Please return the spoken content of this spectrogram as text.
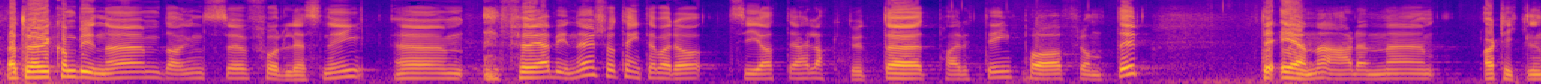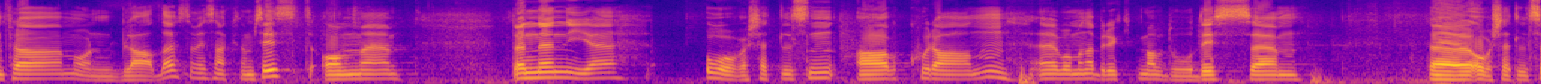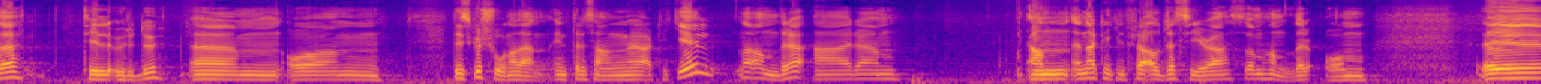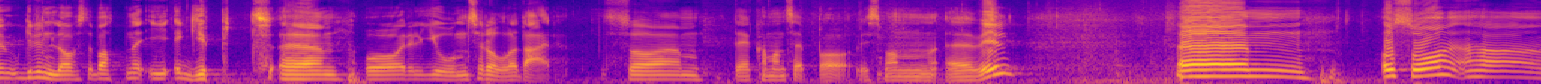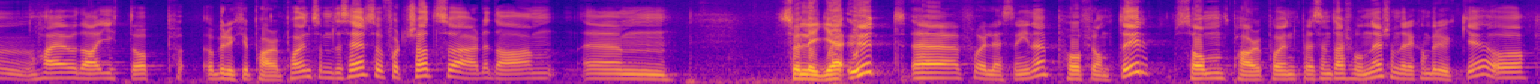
Jeg tror jeg vi kan begynne dagens eh, forelesning. Eh, Før jeg begynner, så tenkte jeg bare å si at jeg har lagt ut eh, et par ting på fronter. Det ene er den eh, artikkelen fra Morgenbladet som vi snakket om sist, om den nye oversettelsen av Koranen, hvor man har brukt Mavdodis eh, eh, oversettelse til urdu. eh, og mm, diskusjon av den. Interessant artikkel. Det andre er um, en, artikkel fra Al Jazeera som handler om eh, grunnlovsdebattene i Egypt eh, og religionens rolle der. Så um, det kan man se på hvis man eh, vil. Um, og så uh, har jeg jo da gitt opp å bruke PowerPoint, som du ser, så fortsatt så er det da um, så legger jeg ut eh, forelesningene på fronter som PowerPoint-presentasjoner som dere kan bruke. Og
